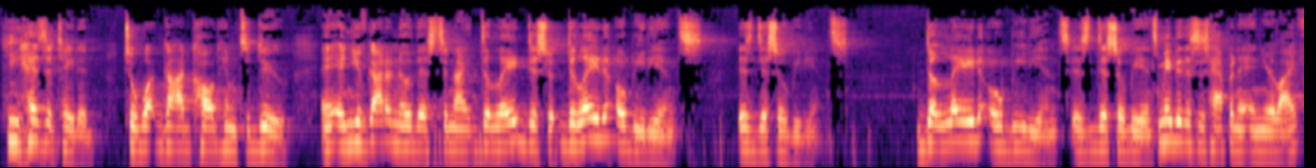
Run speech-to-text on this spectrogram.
He hesitated to what God called him to do. And, and you've got to know this tonight delayed, dis- delayed obedience is disobedience. Delayed obedience is disobedience. Maybe this is happening in your life.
